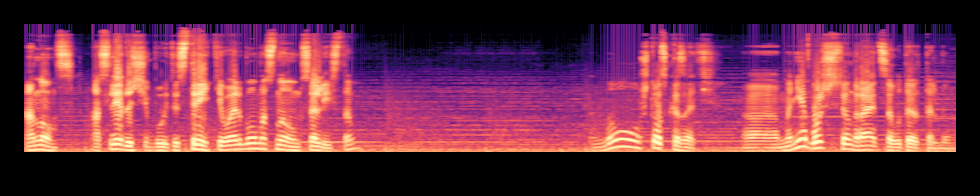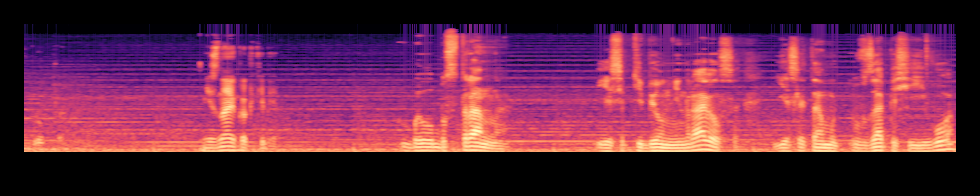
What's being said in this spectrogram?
анонс. А следующий будет из третьего альбома с новым солистом. Ну, что сказать. А, Мне больше всего нравится вот этот альбом группы. Не знаю, как тебе. Было бы странно, если бы тебе он не нравился, если там в записи его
